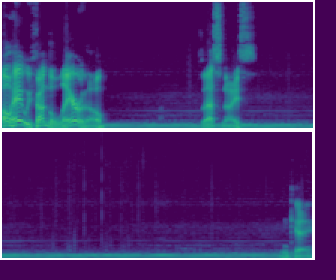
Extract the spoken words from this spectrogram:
Oh, hey, we found the lair, though. So that's nice. Okay.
